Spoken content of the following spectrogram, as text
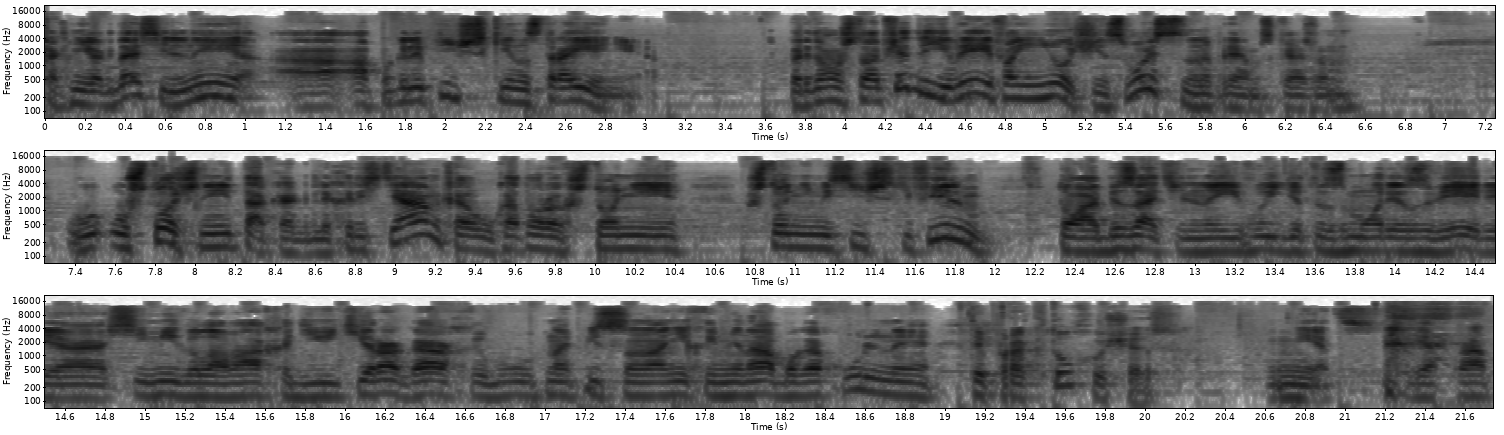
как никогда сильны а, апокалиптические настроения. При том, что вообще для евреев они не очень свойственны, прям скажем. У, уж точно не так, как для христиан, у которых что не, что не мистический фильм, то обязательно и выйдет из моря зверь о семи головах, о девяти рогах, и будут написаны на них имена богохульные. Ты про Ктуху сейчас? Нет, я про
